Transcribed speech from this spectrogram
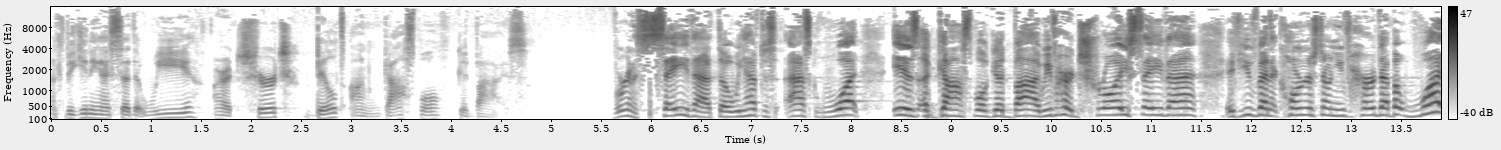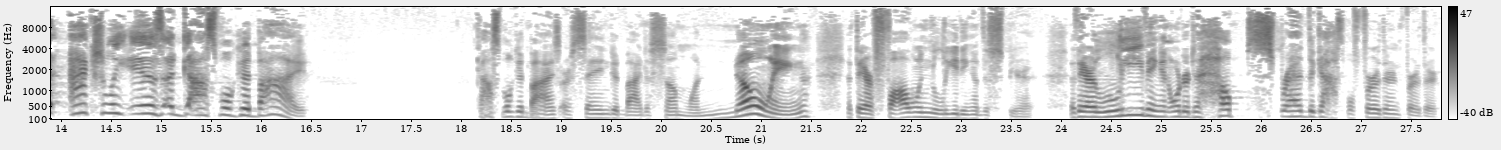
At the beginning, I said that we are a church built on gospel goodbyes. If we're going to say that, though, we have to ask what is a gospel goodbye? We've heard Troy say that. If you've been at Cornerstone, you've heard that. But what actually is a gospel goodbye? Gospel goodbyes are saying goodbye to someone, knowing that they are following the leading of the Spirit, that they are leaving in order to help spread the gospel further and further.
